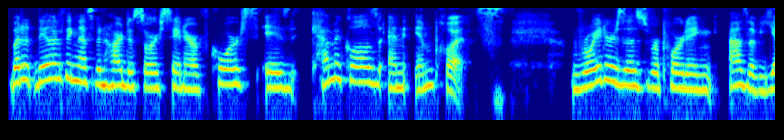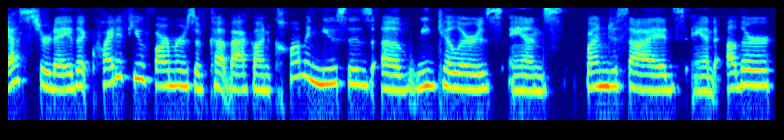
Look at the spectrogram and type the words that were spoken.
But the other thing that's been hard to source, Tanner, of course, is chemicals and inputs. Reuters is reporting as of yesterday that quite a few farmers have cut back on common uses of weed killers and fungicides and other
